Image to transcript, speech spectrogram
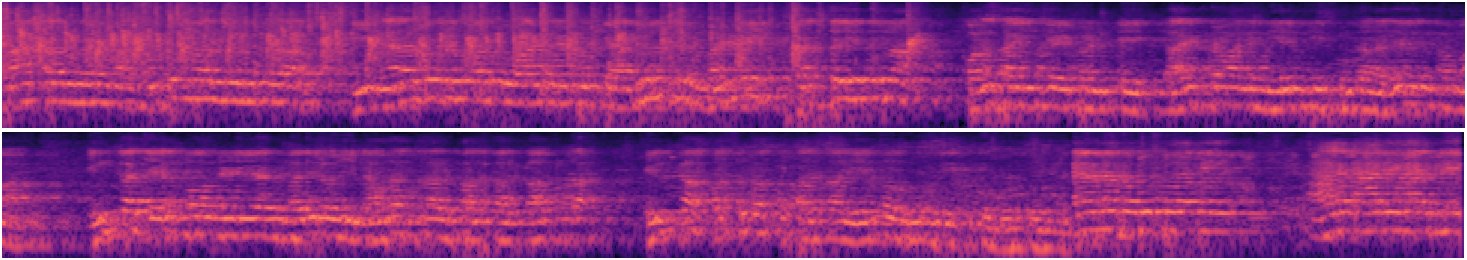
ప్రాంతాల్లో మన కుటుంబాల్లో కూడా ఈ నెల రోజుల వరకు వాడినటువంటి అభివృద్ధిని మళ్ళీ పెద్ద ఎత్తున కొనసాగించేటువంటి కార్యక్రమాన్ని నేను తీసుకుంటాను. అదేవిధంగా అమ్మా, ఇంకా జగన్మోహన్ రెడ్డి గారి మదిలో ఈ నవరత్నాల పథకాలు కాకుండా ఇంకా కొత్త కొత్త పథకాలు ఎన్నో రూపు ప్రభుత్వాన్ని ఆలనారి గారిని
